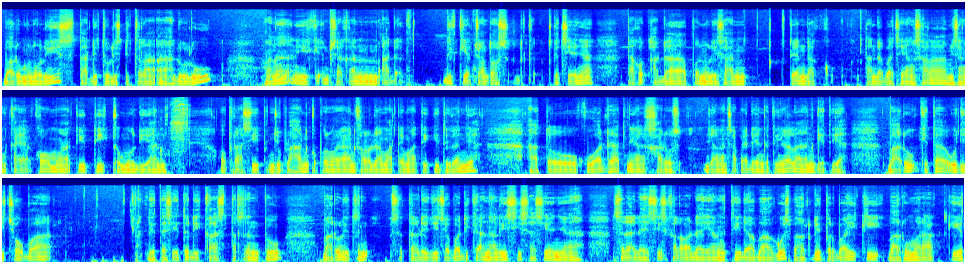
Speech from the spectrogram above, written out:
Baru menulis tadi di telah dulu. Mana nih misalkan ada di contoh kecilnya takut ada penulisan tanda tanda baca yang salah misalnya kayak koma titik kemudian operasi penjumlahan kepengurangan kalau dalam matematik gitu kan ya atau kuadratnya harus jangan sampai ada yang ketinggalan gitu ya. Baru kita uji coba di tes itu di kelas tertentu baru setelah diuji coba dianalisis hasilnya. Setelah kalau ada yang tidak bagus baru diperbaiki baru merakit.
